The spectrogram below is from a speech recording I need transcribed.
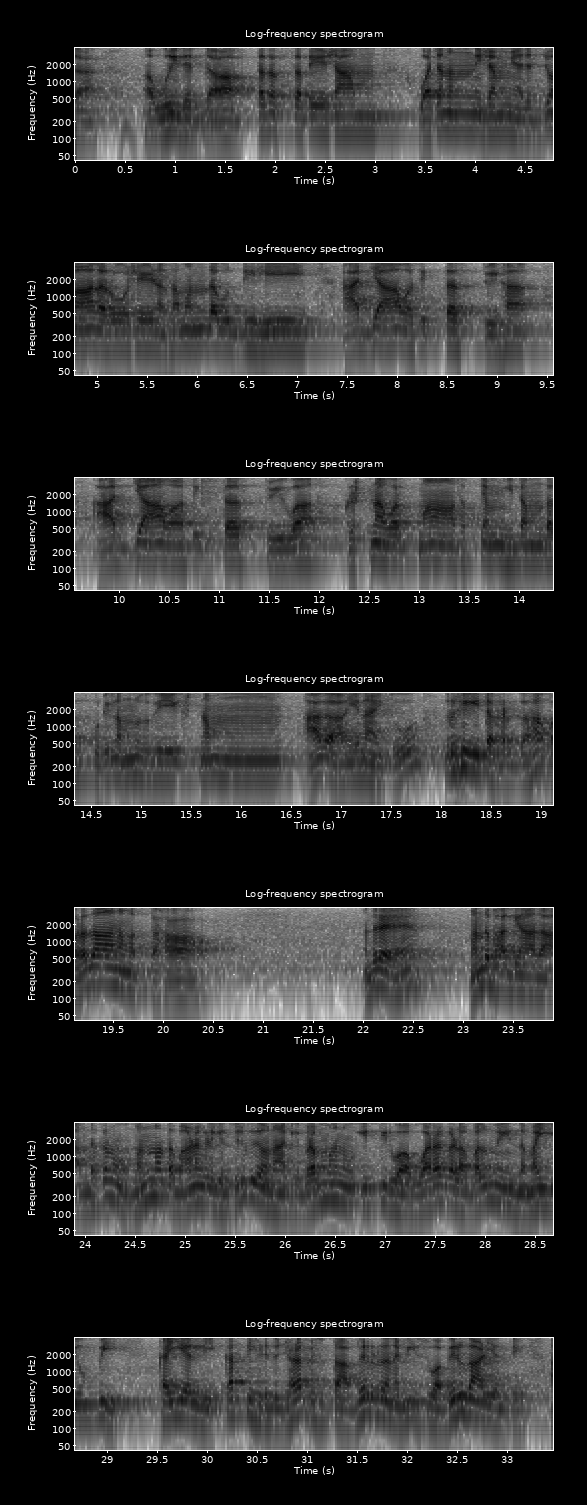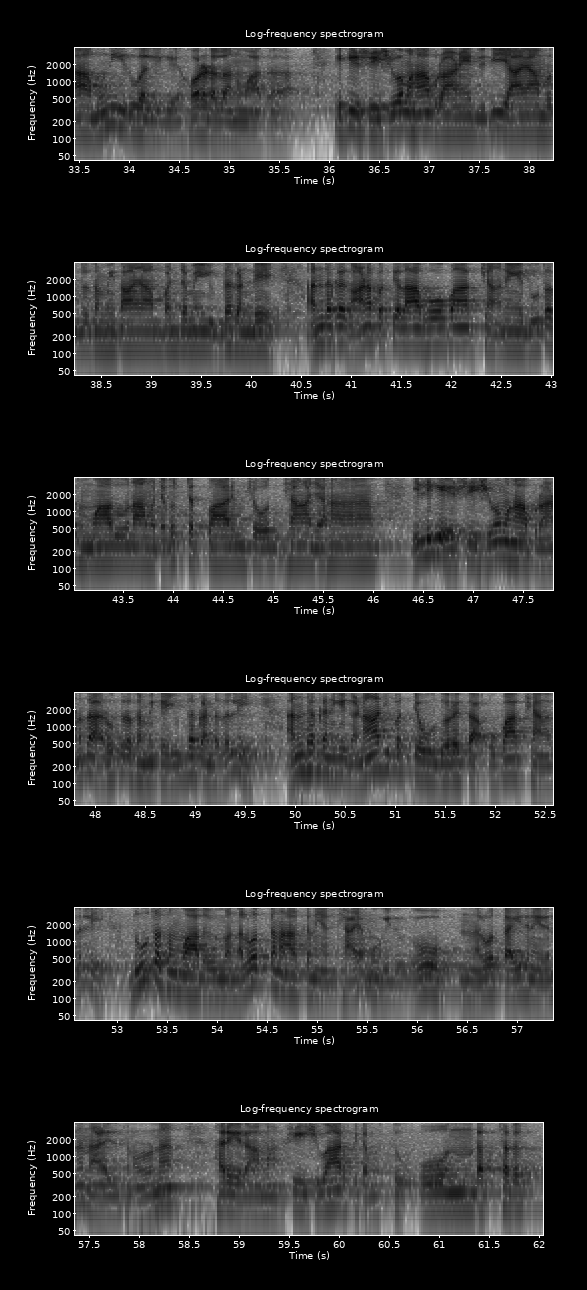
ಉರಿದೆದ್ದ. ತತಸ್ಸತೇಷಾಂ ವಚನನ್ನಿಶಮ್ಯ ಜಜ್ವಾಲರೋಷೇಣ ಬುದ್ಧಿ. ಆಜ್ಯಾವಸಿಕ್ತಸ್ತ್ವಿಹ, ಆಜ್ಯಾವಸಿಕ್ತಸ್ತ್ವಿವ ಕೃಷ್ಣವರ್ತ್ಮಾ ಸತ್ಯಂ ಹಿತಂ ದತ್ ಕುಟಿಲಂ ಸುತೀಕ್ಷ್ಣಂ ಆಗ ಏನಾಯಿತು? ಗೃಹೀತ ಖಡ್ಗ ವರದಾನಮತ್ತಃ. ಅಂದರೆ ಮಂದಭಾಗ್ಯನಾದ ಅಂಧಕನು ಮನ್ಮತ ಬಾಣಗಳಿಗೆ ಸಿಲುಕಿದವನಾಗಿ ಬ್ರಹ್ಮನು ಇತ್ತಿರುವ ವರಗಳ ಬಲ್ಮೆಯಿಂದ ಮೈಯುಬ್ಬಿ ಕೈಯಲ್ಲಿ ಕತ್ತಿ ಹಿಡಿದು ಝಳಪಿಸುತ್ತಾ ಬಿರ್ರನೆ ಬೀಸುವ ಬಿರುಗಾಳಿಯಂತೆ ಆ ಮುನಿ ಇರುವಲ್ಲಿಗೆ ಹೊರಡಲು ಇತಿ ಶ್ರೀ ಶಿವಮಹಾಪುರಾಣೇ ದ್ವಿತೀಯಾಂ ರುದ್ರಸಂಹಿತಾಯಾಂ ಪಂಚಮೇ ಯುದ್ಧಖಂಡೇ ಅಂಧಕಗಾಣಪತ್ಯಲಾಭೋಪಾಖ್ಯಾನೆ ದೂತ ಸಂವಾದೋ ನಾಮ ಚತುಶ್ಚತ್ವರಿಂಶೋಧ್ಯಾಯ ಇಲ್ಲಿಗೆ ಶ್ರೀ ಶಿವಮಹಾಪುರಾಣದ ರುದ್ರ ಸಂಹಿತೆ ಯುದ್ಧಖಂಡದಲ್ಲಿ ಅಂಧಕನಿಗೆ ಗಣಾಧಿಪತ್ಯವು ದೊರೆತ ಉಪಾಖ್ಯಾನದಲ್ಲಿ ದೂತ ಸಂವಾದವೆಂಬ ನಲವತ್ತ ನಾಲ್ಕನೇ ಅಧ್ಯಾಯ ಮುಗಿದುದು. ನಲವತ್ತೈದನೆಯದನ್ನು ನಾಳೆ ದಿವಸ ನೋಡೋಣ. ಹರೇ ರಾಮ ಶ್ರೀ ಶಿವಾರ್ಪಿತಮಸ್ತು ಓಂ ತತ್ಸತ್.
